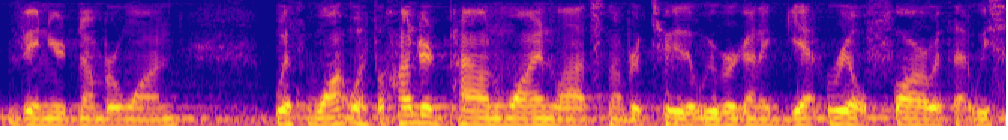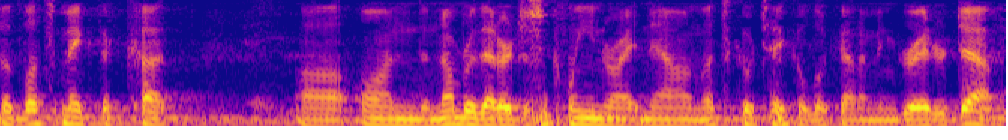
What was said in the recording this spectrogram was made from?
vineyard number one, with one, with 100 pound wine lots number two, that we were going to get real far with that. We said, let's make the cut on the number that are just clean right now, and let's go take a look at them in greater depth.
